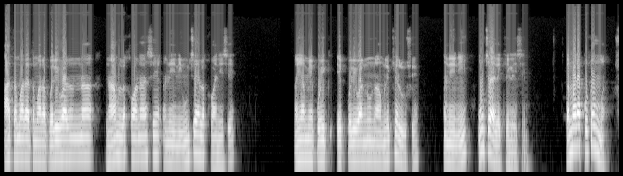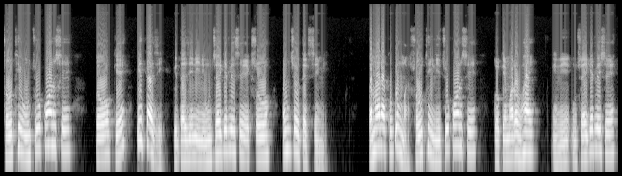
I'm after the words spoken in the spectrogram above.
આ તમારા તમારા પરિવારના નામ લખવાના છે અને એની ઊંચાઈ લખવાની છે. અહીંયા મેં કોઈક એક પરિવારનું નામ લખેલું છે અને એની ઊંચાઈ લખેલી છે. તમારા કુટુંબમાં સૌથી ઊંચું કોણ છે? તો કે પિતાજી. પિતાજીની ઊંચાઈ કેટલી છે? એકસો પંચોતેર સેમી. તમારા કુટુંબમાં સૌથી નીચું કોણ છે? તો કે મારો ભાઈ. એની ઊંચાઈ કેટલી છે?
